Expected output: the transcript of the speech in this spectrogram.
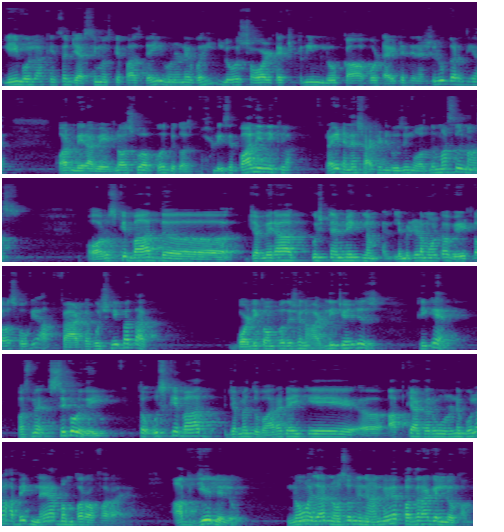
यही बोला कि सर, जैसी मैं उसके पास गई, उन्होंने वही लो सॉल्ट एक्सट्रीम लो का वो डाइट देना शुरू कर दिया। और मेरा वेट लॉस हुआ ऑफकोर्स बिकॉज़ बॉडी से पानी निकला right and I started losing all the muscle mass और उसके बाद, जब मेरा कुछ टाइम में एक limited amount of weight loss हो गया फैट का कुछ नहीं पता बॉडी कॉम्पोजिशन हार्डली चेंजेस ठीक है? बस मैं सिकुड़ गई। तो उसके बाद जब मैं दोबारा गई कि आप क्या करूँ, उन्होंने बोला, अब एक नया बम्पर ऑफ़र आया आप ये ले लो। नौ हज़ार नौ सौ निन्यानवे में पंद्रह किलो कम।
